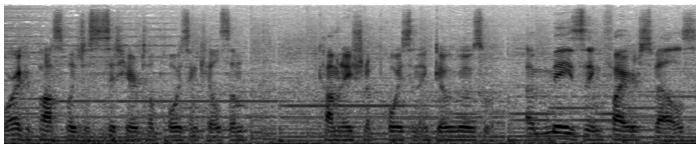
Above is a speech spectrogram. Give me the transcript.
or I could possibly just sit here till poison kills him. Combination of poison and Go-Go's amazing fire spells.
